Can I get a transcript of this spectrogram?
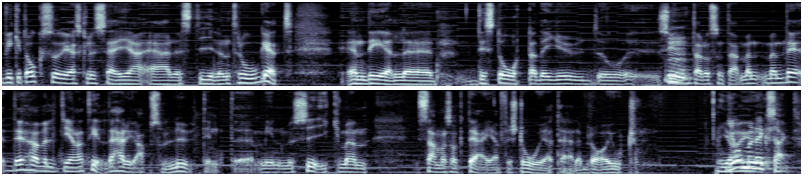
vilket också jag skulle säga är stilen troget, en del eh, distortade ljud och syntar och sånt där. Men, men det, det hör väl lite grann till. Det här är ju absolut inte min musik, men samma sak där. Jag förstår ju att det här är bra gjort. Jag Jo men ju- exakt.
